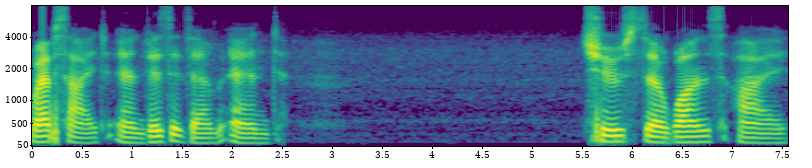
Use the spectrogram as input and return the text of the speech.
website and visit them and choose the ones I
